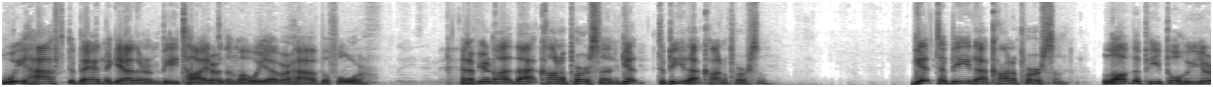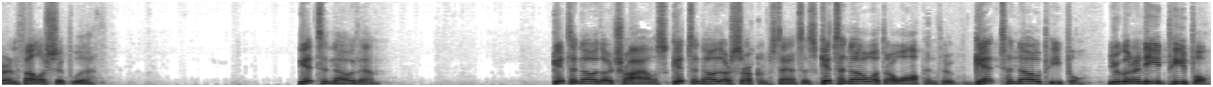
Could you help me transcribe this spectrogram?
we have to band together and be tighter than what we ever have before. And if you're not that kind of person, get to be that kind of person. Get to be that kind of person. Love the people who you're in fellowship with. Get to know them. Get to know their trials. Get to know their circumstances. Get to know what they're walking through. Get to know people. You're going to need people.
